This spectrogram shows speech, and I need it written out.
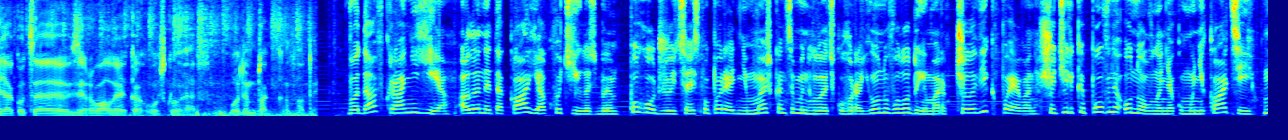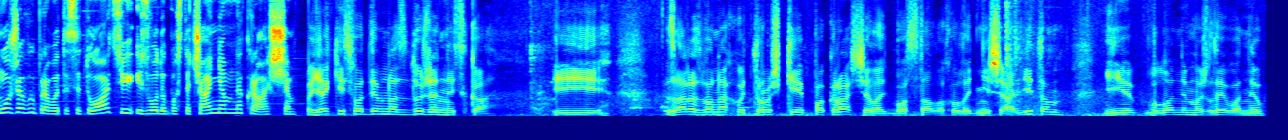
як оце зірвали Каховську ГЕС, будемо так казати. Вода в крані є, але не така, як хотілося би. Погоджується із попереднім мешканцем Інгулецького району Володимир. Чоловік певен, що тільки повне оновлення комунікацій може виправити ситуацію із водопостачанням на краще. Якість води в нас дуже низька. І зараз вона хоч трошки покращилась, бо стало холодніше, а літом її було неможливо не в,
